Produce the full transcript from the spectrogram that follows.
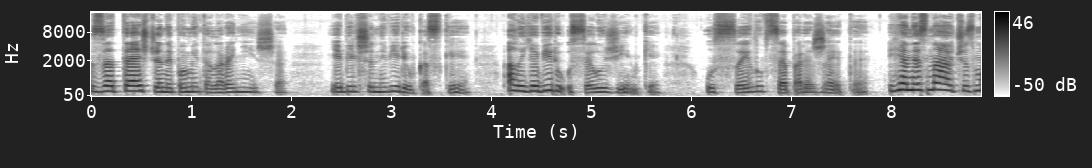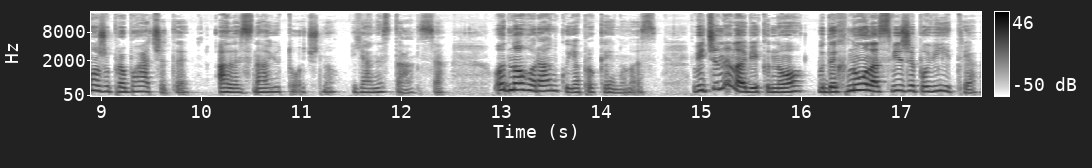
за те, що не помітила раніше. Я більше не вірю в казки, але я вірю у силу жінки, у силу все пережити. Я не знаю, чи зможу пробачити, але знаю точно, я не здамся. Одного ранку я прокинулась, відчинила вікно, вдихнула свіже повітря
